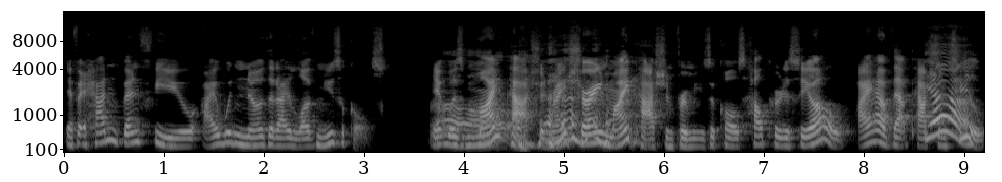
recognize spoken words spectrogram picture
if it hadn't been for you, I wouldn't know that I love musicals. It was oh. my passion, right? Sharing my passion for musicals helped her to say, oh, I have that passion yeah. too.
